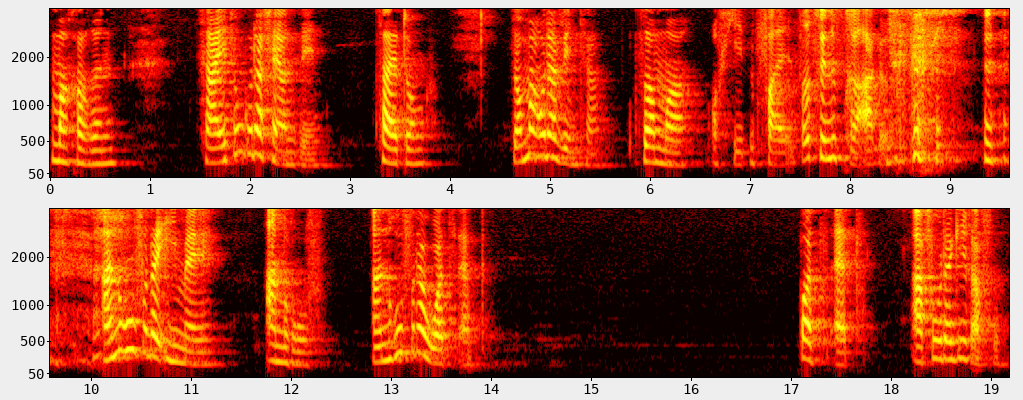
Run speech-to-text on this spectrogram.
Macherin. Zeitung oder Fernsehen? Zeitung. Sommer oder Winter? Sommer, auf jeden Fall. Was für eine Frage. Anruf oder E-Mail? Anruf. Anruf oder WhatsApp? WhatsApp. Affe oder Giraffe?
